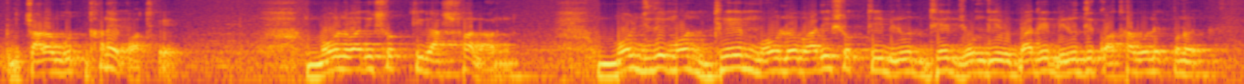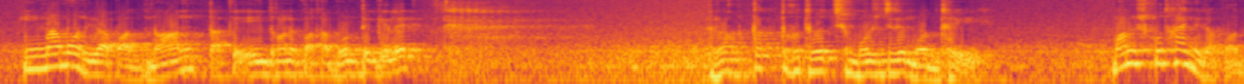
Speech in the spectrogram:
কিন্তু চরম উত্থানের পথে। মৌলবাদী শক্তির আস্ফালন। মসজিদের মধ্যে মৌলবাদী শক্তির বিরুদ্ধে, জঙ্গিবাদের বিরুদ্ধে কথা বলে কোনো ইমামও নিরাপদ নন। তাকে এই ধরনের কথা বলতে গেলে রক্তাক্ত হতে হচ্ছে মসজিদের মধ্যেই। মানুষ কোথায় নিরাপদ?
